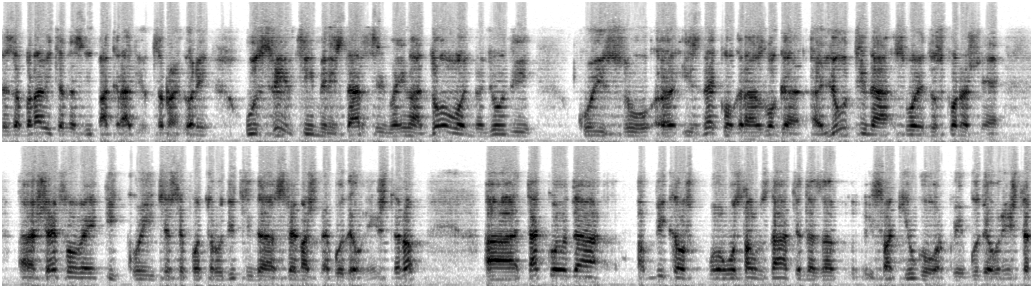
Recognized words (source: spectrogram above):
ne zaboravite da se ipak radi u Crnoj Gori. U svim tim ministarstvima ima dovoljno ljudi koji su e, iz nekog razloga ljuti na svoje doskorašnje šefove i koji će se potruditi da sve baš ne bude uništeno. A, tako da a vi kao u ostalom znate da za svaki ugovor koji bude uništen,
